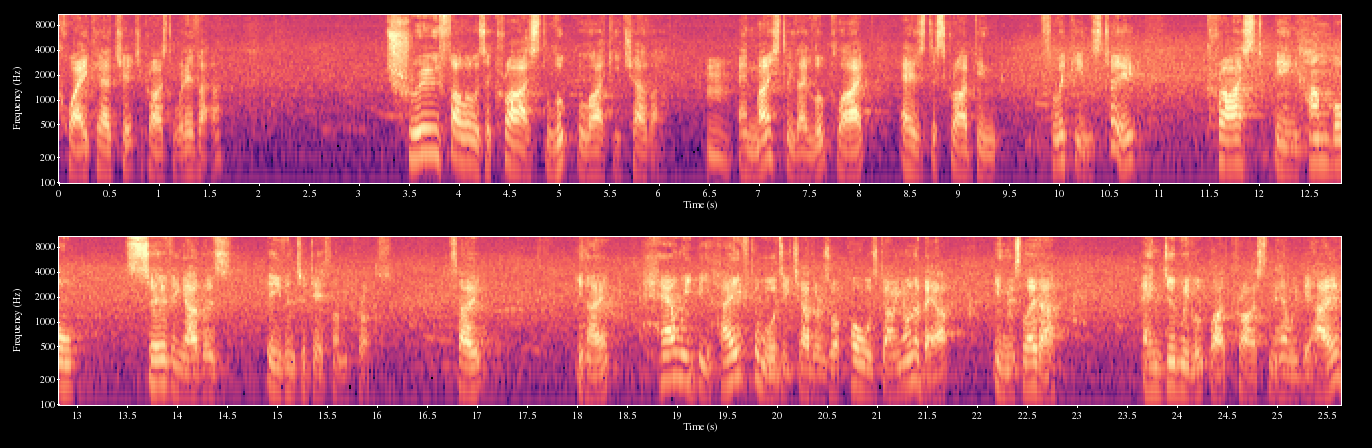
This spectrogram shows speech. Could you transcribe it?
Quaker, Church of Christ, whatever. True followers of Christ look like each other. Mm. And mostly they look like, as described in Philippians 2, Christ being humble, serving others, even to death on the cross. So, you know, how we behave towards each other is what Paul was going on about in this letter. And do we look like Christ in how we behave?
